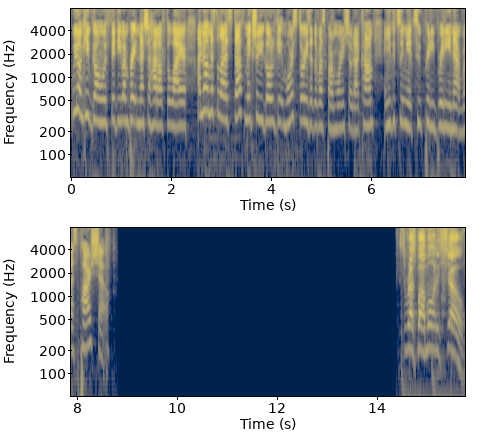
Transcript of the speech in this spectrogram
We're going to keep going with 50. I'm Brittany. That's your hot off the wire. I know I missed a lot of stuff. Make sure you go get more stories at the RussParrMorningShow.com. And you can tweet me at Too Pretty Britty and at Russ Parr Show. It's the Russ Parr Morning Show.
